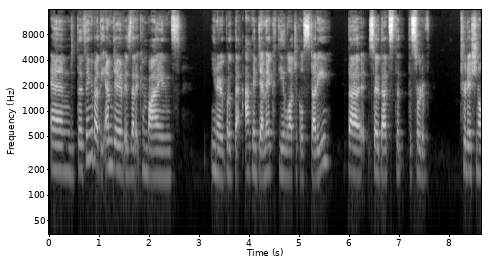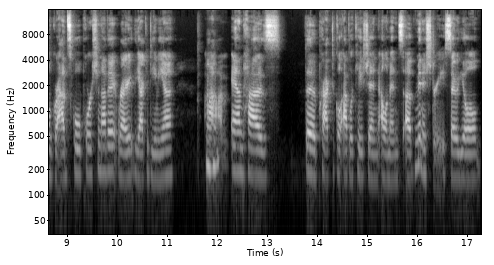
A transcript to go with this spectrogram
And the thing about the MDiv is that it combines, you know, both the academic theological study that so that's the the sort of traditional grad school portion of it, right? The academia, Mhm. um, and has the practical application elements of ministry. So you'll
